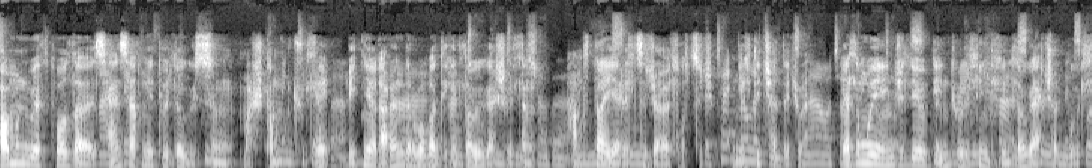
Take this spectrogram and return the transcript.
Commonwealth бол сайн сайхны төлөө гэсэн маш том хүч үлээ. Бидний гарын дээр байгаа технологиг ашиглан хамтдаа ярилцаж ойлголцож нэгдэж чадаж байна. Ялангуяа энэ жилийн үед энэ төрлийн технологийн ач холбогдол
